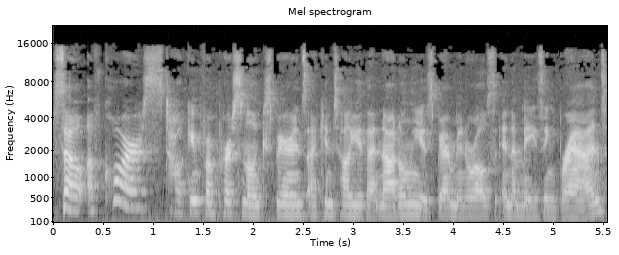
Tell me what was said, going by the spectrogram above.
So of course, talking from personal experience, I can tell you that not only is Bare Minerals an amazing brand,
